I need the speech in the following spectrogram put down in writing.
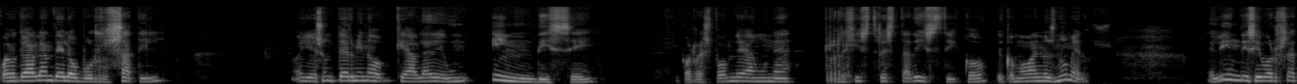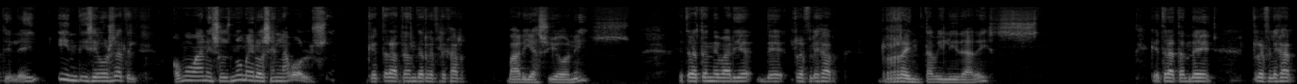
Cuando te hablan de lo bursátil, oye, es un término que habla de un índice que corresponde a un registro estadístico de cómo van los números. El índice bursátil, el índice bursátil, cómo van esos números en la bolsa, que tratan de reflejar variaciones, que tratan de, reflejar rentabilidades, que tratan de reflejar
